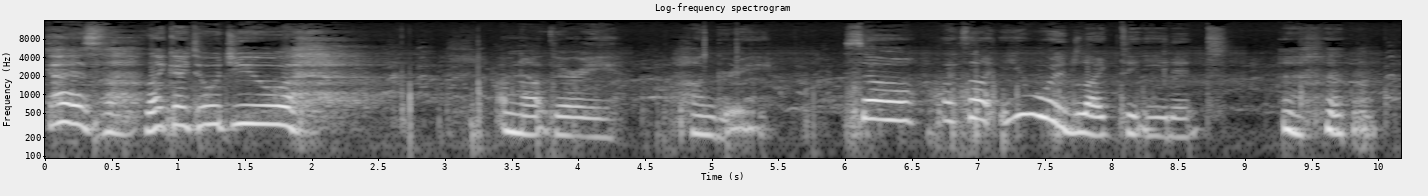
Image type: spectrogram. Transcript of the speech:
Guys, like I told you, I'm not very hungry. So, I thought you would like to eat it.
